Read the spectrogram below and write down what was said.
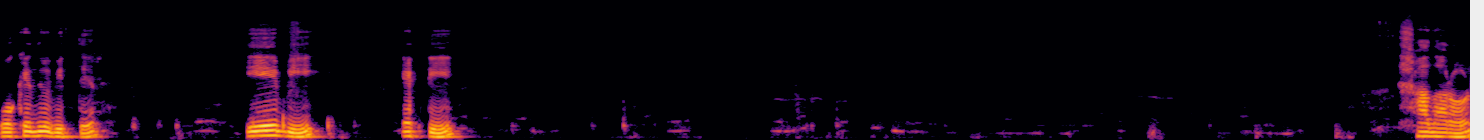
ও কেন্দ্রীয় বৃত্তের এ বি একটি সাধারণ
